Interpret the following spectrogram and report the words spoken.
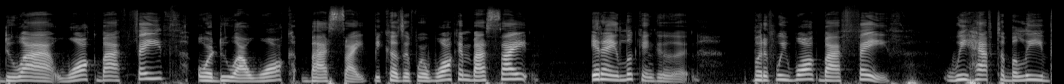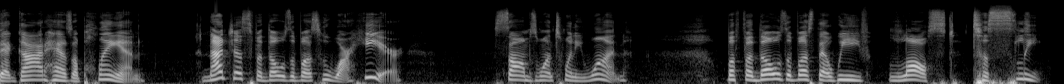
Do I walk by faith or do I walk by sight? Because if we're walking by sight, it ain't looking good. But if we walk by faith, we have to believe that God has a plan, not just for those of us who are here, Psalms 121, but for those of us that we've lost to sleep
